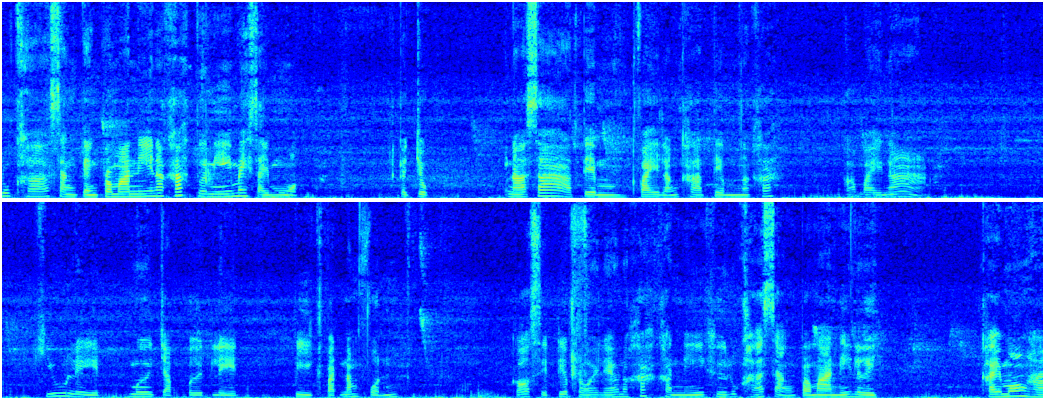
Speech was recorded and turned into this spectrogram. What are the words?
ลูกค้าสั่งแต่งประมาณนี้นะคะ ตัวนี้ไม่ใส่หมวก กระจกนาซาเต็มไฟหลังคาเต็มนะคะ เอาใบหน้า คิ้วเลดมือจับเปิดเลดปีกปัดน้ำฝน ก็เสร็จเรียบร้อยแล้วนะคะ คันนี้คือลูกค้าสั่งประมาณนี้เลย ใครมองหา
